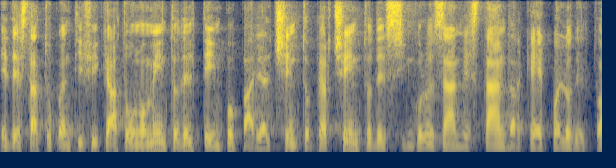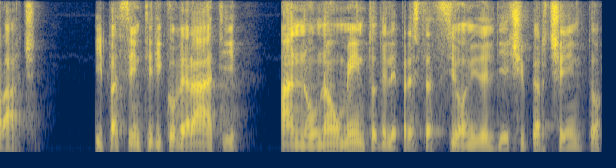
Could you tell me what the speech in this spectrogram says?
ed è stato quantificato un aumento del tempo pari al 100% del singolo esame standard che è quello del torace. I pazienti ricoverati hanno un aumento delle prestazioni del 10%,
